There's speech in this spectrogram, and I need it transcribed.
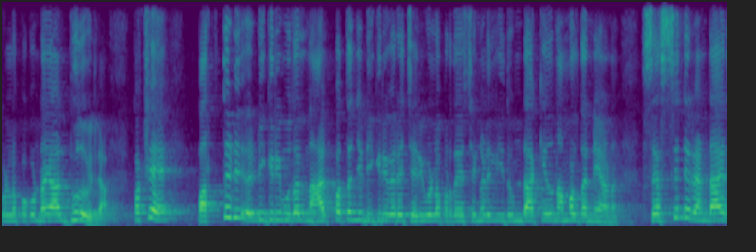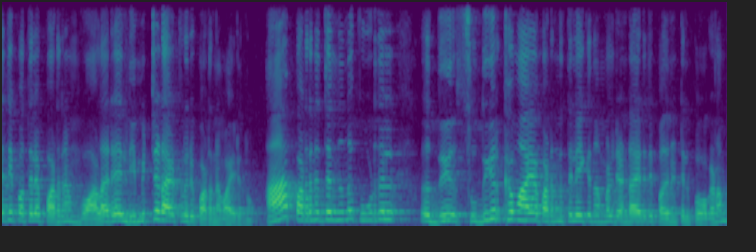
വെള്ളപ്പൊക്കം ഉണ്ടായാൽ അത്ഭുതമില്ല. പക്ഷേ പത്ത് ഡിഗ്രി മുതൽ നാൽപ്പത്തഞ്ച് ഡിഗ്രി വരെ ചരിവുള്ള പ്രദേശങ്ങളിൽ ഇതുണ്ടാക്കിയത് നമ്മൾ തന്നെയാണ്. സെസ്സിന്റെ രണ്ടായിരത്തി പത്തിലെ പഠനം വളരെ ലിമിറ്റഡ് ആയിട്ടുള്ള ഒരു പഠനമായിരുന്നു. ആ പഠനത്തിൽ നിന്ന് കൂടുതൽ സുദീർഘമായ പഠനത്തിലേക്ക് നമ്മൾ രണ്ടായിരത്തി പതിനെട്ടിൽ പോകണം.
